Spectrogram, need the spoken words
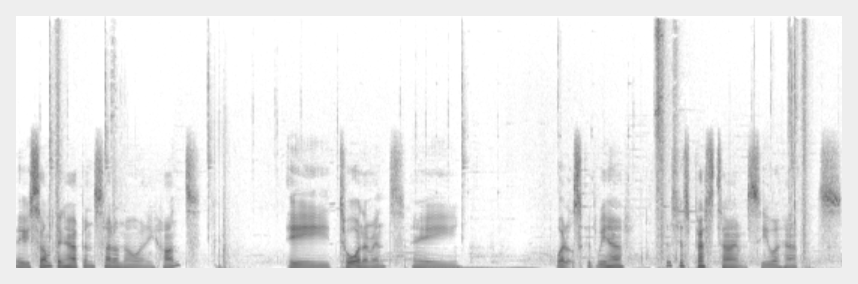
Maybe something happens, I don't know, a hunt? A tournament? A... What else could we have? Let's just pass time, see what happens.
